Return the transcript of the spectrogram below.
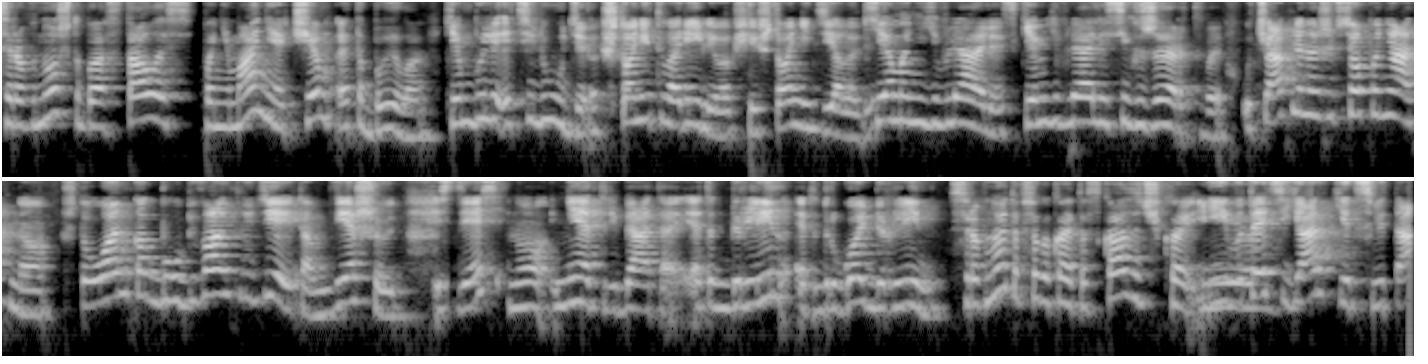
все равно, чтобы осталось понимание, чем это было, кем были эти люди. Что они творили вообще, что они делали. Кем они являлись, кем являлись их жертвы. У Чаплина же все понятно, что он как бы убивает людей, там, вешают. Здесь, но нет, ребята, этот Берлин, это другой Берлин. Все равно это все какая-то сказочка. И... и вот эти яркие цвета,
